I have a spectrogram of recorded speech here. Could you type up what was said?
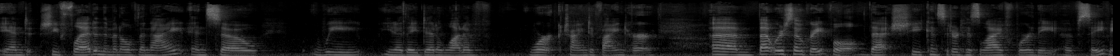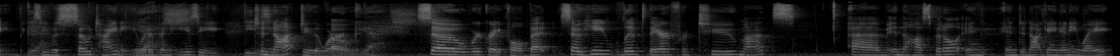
and she fled in the middle of the night, and so we, you know, they did a lot of work trying to find her. Um, but we're so grateful that she considered his life worthy of saving because he was so tiny. It would have been easy, Easy. to not do the work. Oh yes. So we're grateful. But so he lived there for two months um, in the hospital and, and did not gain any weight.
